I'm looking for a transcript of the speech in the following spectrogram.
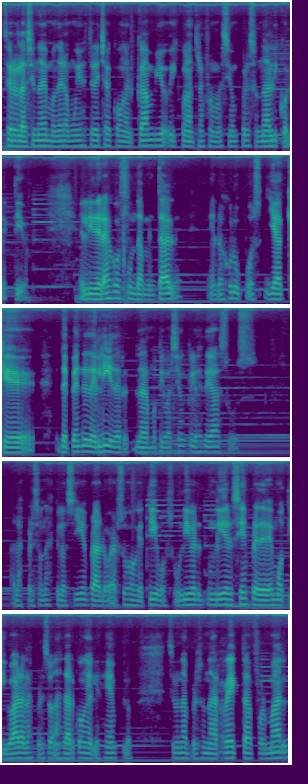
Se relaciona de manera muy estrecha con el cambio y con la transformación personal y colectiva. El liderazgo es fundamental en los grupos ya que depende del líder, de la motivación que les dé a sus a las personas que lo siguen para lograr sus objetivos. Un líder, un líder siempre debe motivar a las personas, dar con el ejemplo, ser una persona recta, formal,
